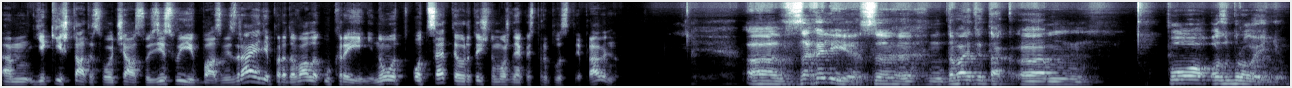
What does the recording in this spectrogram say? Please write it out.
ем, які штати свого часу зі своїх баз в Ізраїлі передавали Україні. Ну от оце теоретично можна якось приплести, правильно? Взагалі, давайте так ем, по озброєнню.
